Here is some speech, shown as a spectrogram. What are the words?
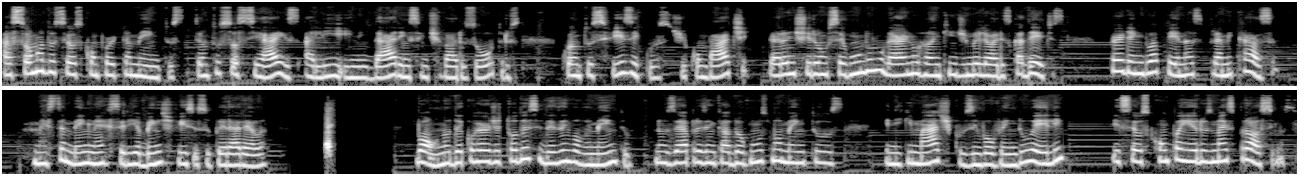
A soma dos seus comportamentos, tanto sociais, ali em dar e incentivar os outros, quanto os físicos de combate, garantiram o segundo lugar no ranking de melhores cadetes, perdendo apenas para Mikasa. Mas também, né, seria bem difícil superar ela. Bom, no decorrer de todo esse desenvolvimento, nos é apresentado alguns momentos enigmáticos envolvendo ele e seus companheiros mais próximos,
